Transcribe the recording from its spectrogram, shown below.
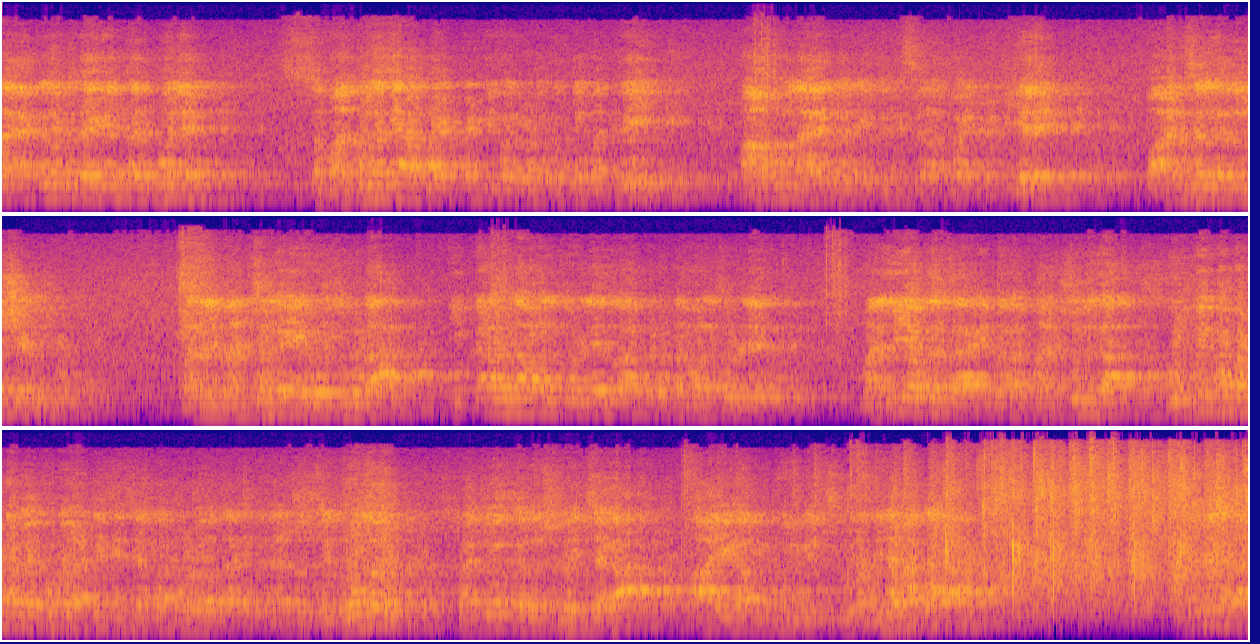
నాయకులకు ధైర్యం సరిపోలే సో మంత్రులకి అపాయింట్మెంట్ ఇవ్వడం ముఖ్యమంత్రి మామూలు నాయకులకు ఎక్కడికి అపాయింట్మెంట్ ఇవ్వలే బానిసలుగా చూశాడు. మనల్ని మంచులుగా ఏ రోజు కూడా ఇక్కడ ఉన్న వాళ్ళు చూడలేదు అక్కడ ఉన్న వాళ్ళు చూడలేదు. మళ్ళీ ఒకసారి మన మనుషులుగా గుర్తింపబడ్డం ఎప్పుడు అంటే డిసెంబర్ మూడవ తారీఖు రోజు ప్రతి ఒక్కరు స్వేచ్ఛగా హాయిగా ఊపిరి పీల్చుకున్నారు నిజమా కదా? నిజమే కదా?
